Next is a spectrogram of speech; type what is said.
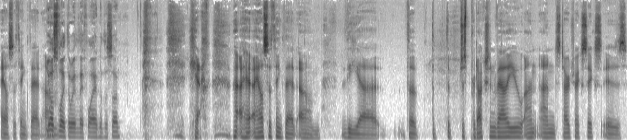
I also think that um, you also like the way that they fly into the sun. yeah, I, I also think that um, the, uh, the the the just production value on on Star Trek Six is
